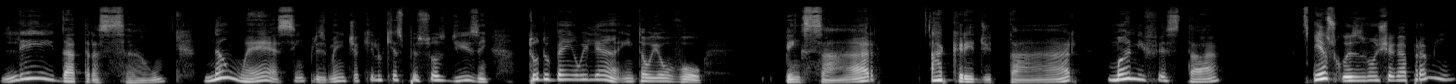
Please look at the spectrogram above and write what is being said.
lei da atração não é simplesmente aquilo que as pessoas dizem. Tudo bem, William, então eu vou pensar, acreditar, manifestar e as coisas vão chegar para mim.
